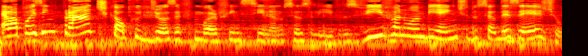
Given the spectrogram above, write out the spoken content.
Ela pôs em prática o que o Joseph Murphy ensina nos seus livros. Viva no ambiente do seu desejo.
